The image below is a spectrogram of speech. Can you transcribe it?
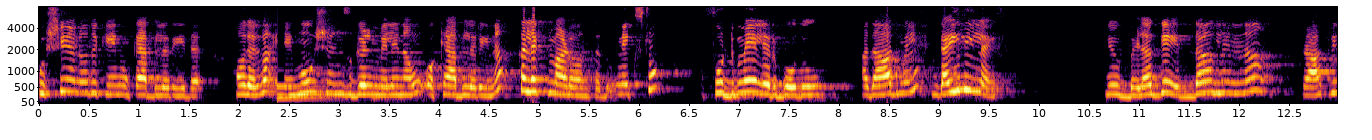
ಖುಷಿ ಅನ್ನೋದಕ್ಕೆ ಏನ್ ವೊಕ್ಯಾಬ್ಯುಲರಿ ಇದೆ? ಹೌದಲ್ವಾ? ಎಮೋಷನ್ಸ್ಗಳ ಮೇಲೆ ನಾವು ವೊಕ್ಯಾಬ್ಯುಲರಿನ ಕಲೆಕ್ಟ್ ಮಾಡುವಂಥದ್ದು. ನೆಕ್ಸ್ಟ್ ಫುಡ್ ಮೇಲೆ ಇರ್ಬೋದು. ಅದಾದ್ಮೇಲೆ ಡೈಲಿ ಲೈಫ್ ನೀವು ಬೆಳಗ್ಗೆ ಎದ್ದಾಗ್ಲಿಂದ ರಾತ್ರಿ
